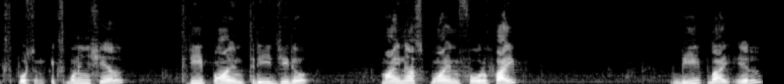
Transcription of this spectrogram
exponential 3.30 minus 0.45 B by L.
